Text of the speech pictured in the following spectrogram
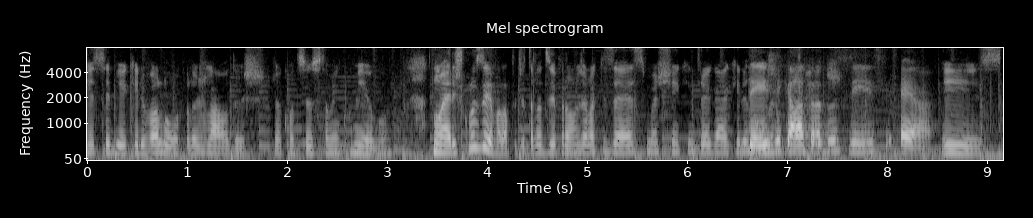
recebia aquele valor pelas laudas. Já aconteceu isso também comigo. Não era exclusiva, ela podia traduzir para onde ela quisesse, mas tinha que entregar aquele Desde que ela traduzisse, é. Isso.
